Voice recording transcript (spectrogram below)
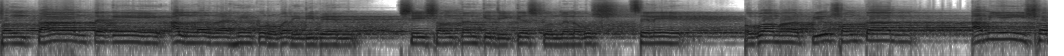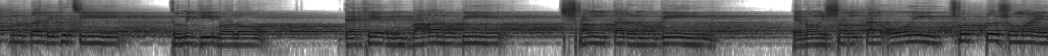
সন্তানটাকে আল্লাহর রাহে কোরবানি দিবেন, সেই সন্তানকে জিজ্ঞেস করলেন, ওগো ছেলে, ওগো আমার প্রিয় সন্তান, আমি এই স্বপ্নটা দেখেছি। তুমি কি বলো? দেখেন বাবা নবী, সন্তান নবী এবং সন্তান ওই ছোট্ট সময়ে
